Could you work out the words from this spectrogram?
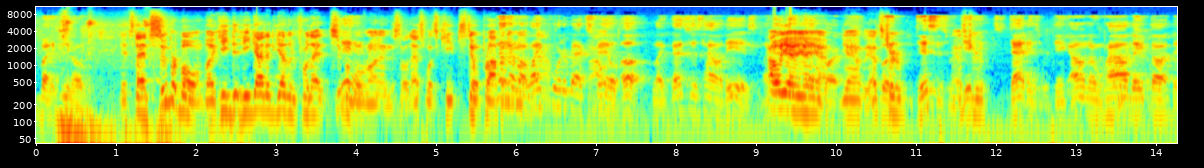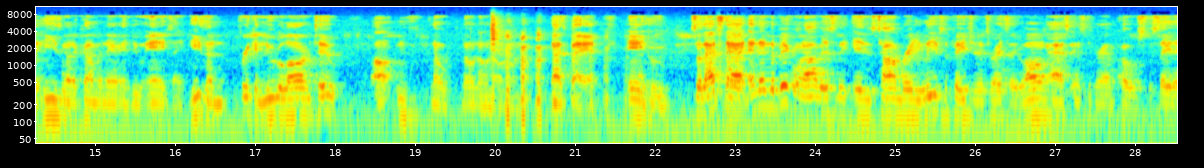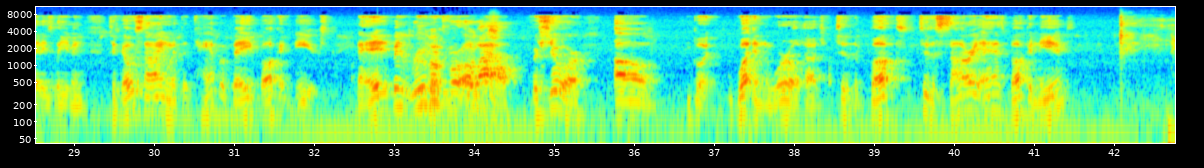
But you know, It's that Super Bowl, but he did, he got it together for that Super Yeah. Bowl run, and so that's what's keep still no, propping no, him no. up. White now. quarterbacks Wow. fail up. Like that's just how it is. Like, Oh I yeah, yeah, yeah, part. yeah. That's But true. This is ridiculous. That is ridiculous. I don't know how they thought that he's gonna come in there and do anything. He's a freaking noodle arm too. Uh, mm, no, no, no, no, no, no. That's bad. Anywho, so that's that. And then the big one, obviously, is Tom Brady leaves the Patriots. Writes a long ass Instagram post to say that he's leaving to go sign with the Tampa Bay Buccaneers. Now it had been rumored Oh, for a while, for sure. Um, but what in the world, Hutch? To the Bucks? To the sorry ass Buccaneers?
